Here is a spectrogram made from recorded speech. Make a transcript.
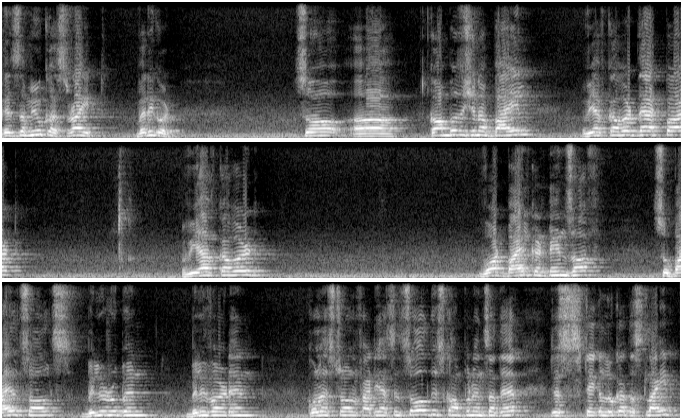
it's the mucus, right? Very good. So, uh, composition of bile, we have covered that part. We have covered what bile contains of. So, bile salts, bilirubin, biliverdin, cholesterol, fatty acids, all these components are there. Just take a look at the slide.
